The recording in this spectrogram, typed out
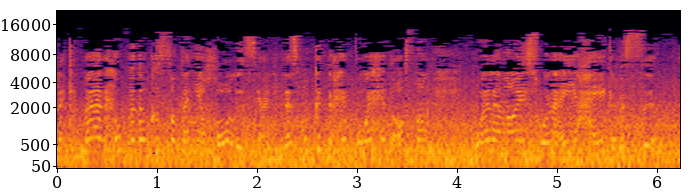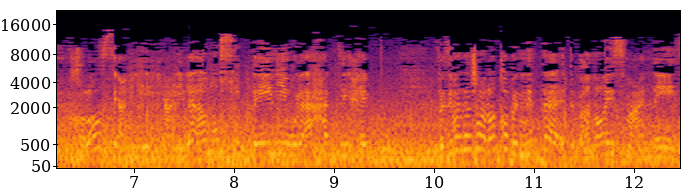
لكن بقى الحب ده قصة تانية خالص. يعني الناس ممكن تحب واحد أصلا ولا nice ولا أي حاجة بس خلاص يعني يعني لقى نصه التاني ولقى حد يحبه. فدي ملهاش علاقة بإن أنت تبقى nice مع الناس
